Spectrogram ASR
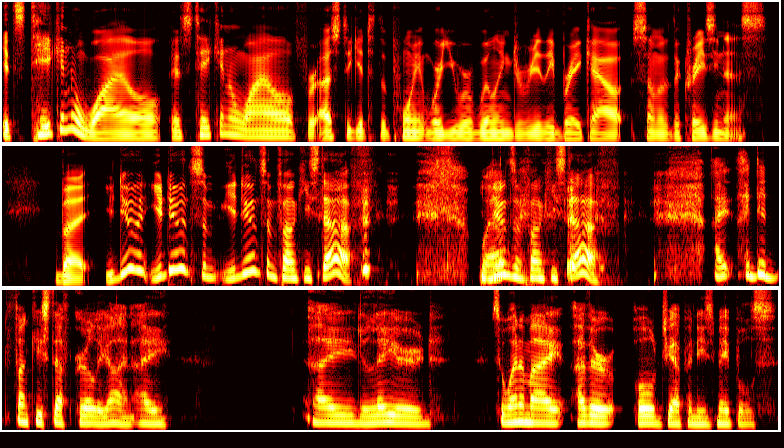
It's taken a while. It's taken a while for us to get to the point where you were willing to really break out some of the craziness. But you're doing you're doing some you're doing some funky stuff. You're Well- doing some funky stuff. I, I did funky stuff early on. I I layered so one of my other old Japanese maples,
